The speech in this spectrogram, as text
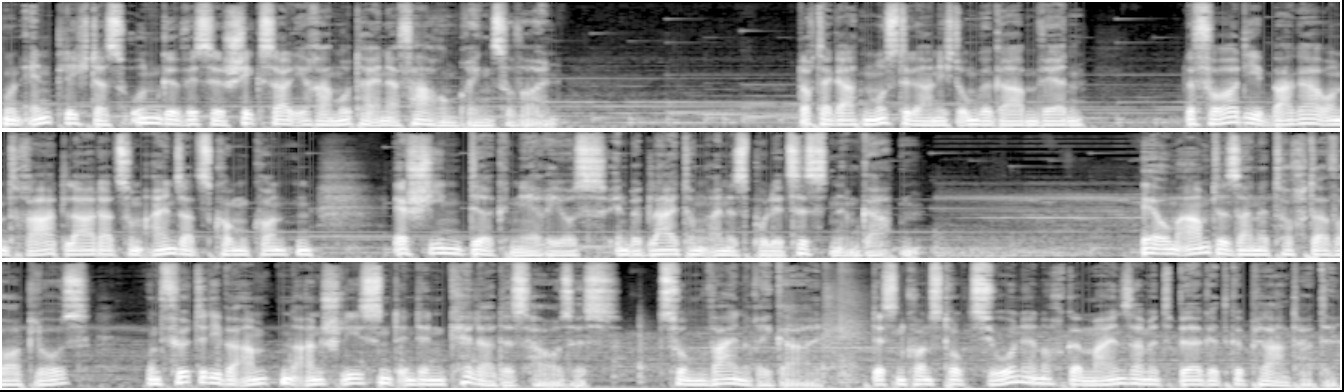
nun endlich das ungewisse Schicksal ihrer Mutter in Erfahrung bringen zu wollen. Doch der Garten musste gar nicht umgegraben werden. Bevor die Bagger und Radlader zum Einsatz kommen konnten, erschien Dirk Nerius in Begleitung eines Polizisten im Garten. Er umarmte seine Tochter wortlos und führte die Beamten anschließend in den Keller des Hauses, zum Weinregal, dessen Konstruktion er noch gemeinsam mit Birgit geplant hatte.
